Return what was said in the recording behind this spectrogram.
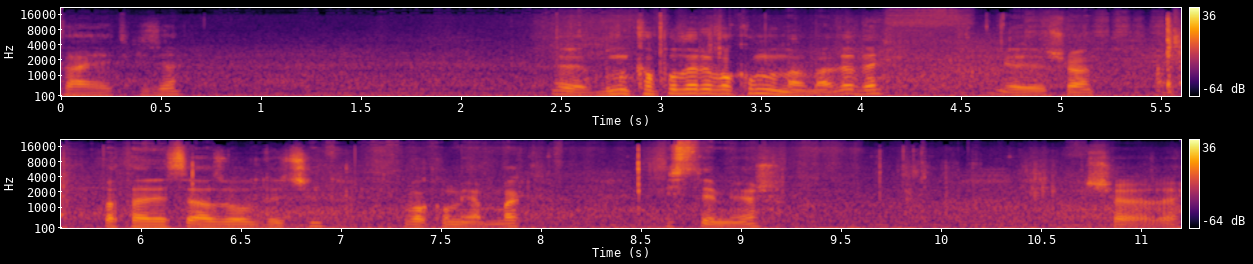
gayet güzel. Evet bunun kapıları vakumlu normalde de e, şu an bataryası az olduğu için vakum yapmak istemiyor. Şöyle.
